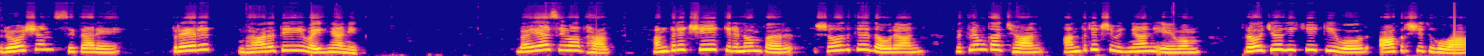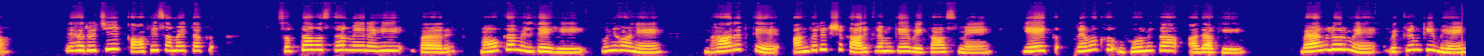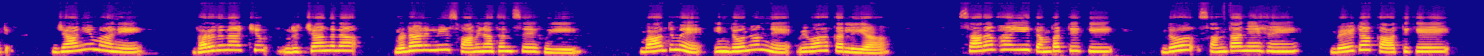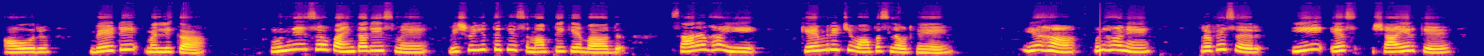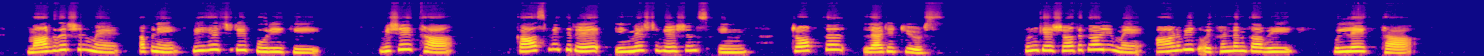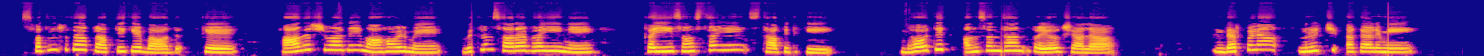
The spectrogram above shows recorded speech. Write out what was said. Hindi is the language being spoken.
रोशन सितारे, प्रेरित भारतीय वैज्ञानिक। बयासीवा भाग अंतरिक्षीय किरणों पर शोध के दौरान विक्रम का ध्यान अंतरिक्ष विज्ञान एवं प्रौद्योगिकी की ओर आकर्षित हुआ। यह रुचि काफ़ी समय तक सुप्तावस्था में रही, पर मौका मिलते ही उन्होंने भारत के अंतरिक्ष कार्यक्रम के विकास में एक प्रमुख भूमिका अदा की। बेंगलुरु में विक्रम की भेंट, जानी मानी भरतनाट्यम नृत्यांगना मृणालिनी स्वामीनाथन से हुई। बाद में इन दोनों ने विवाह कर लिया। साराभाई दंपति की दो संतानें हैं, बेटा कार्तिकेय और बेटी मल्लिका 1945 में विश्व युद्ध की समाप्ति के बाद साराभाई कैम्ब्रिज वापस लौट गए। यहाँ उन्होंने प्रोफेसर ई एस शायर के मार्गदर्शन में अपनी पीएचडी पूरी की। विषय था कॉस्मिक रे इन्वेस्टिगेशंस इन ट्रॉपिकल लैटिट्यूड्स उनके शोध कार्य में आणविक विखंडन का भी उल्लेख था। स्वतंत्रता प्राप्ति के बाद के आदर्शवादी माहौल में विक्रम साराभाई ने कई संस्थाएँ स्थापित की। भौतिक अनुसंधान प्रयोगशाला, दर्पणा नृत्य अकादमी,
